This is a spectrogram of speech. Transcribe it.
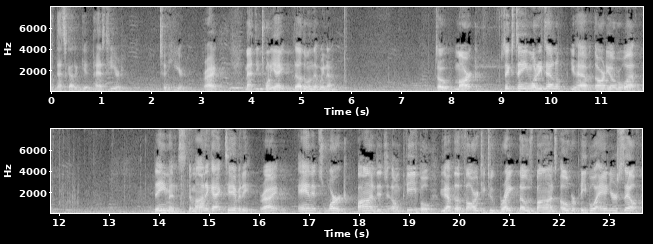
But that's got to get past here to here, right? Matthew 28, the other one that we know. So, Mark 16, what did he tell them? You have authority over what? Demons, demonic activity, right? And its work, bondage on people. You have the authority to break those bonds over people and yourself.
